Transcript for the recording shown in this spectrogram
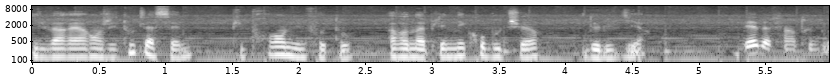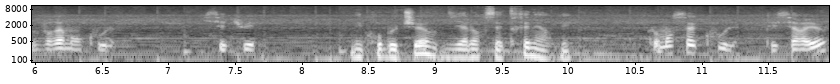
Il va réarranger toute la scène, puis prendre une photo, avant d'appeler Necro Butcher et de lui dire Dead a fait un truc vraiment cool. Il s'est tué. Necro Butcher dit alors s'être énervé. Comment ça cool? T'es sérieux?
